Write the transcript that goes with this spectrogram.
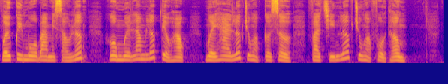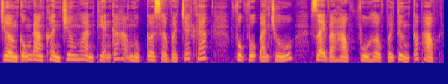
với quy mô 36 lớp, gồm 15 lớp tiểu học, 12 lớp trung học cơ sở và 9 lớp trung học phổ thông. Trường cũng đang khẩn trương hoàn thiện các hạng mục cơ sở vật chất khác phục vụ bán chú, dạy và học phù hợp với từng cấp học –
